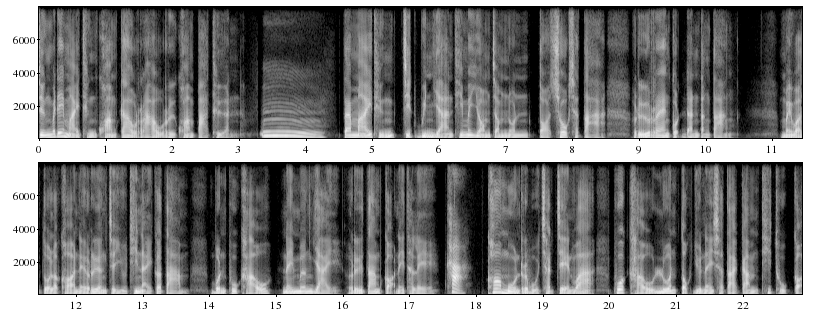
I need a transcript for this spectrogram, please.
จึงไม่ได้หมายถึงความก้าวร้าวหรือความป่าเถื่อน อืม แต่หมายถึงจิตวิญญาณที่ไม่ยอมจำนนต่อโชคชะตา หรือแรงกดดันต่างๆ ไม่ว่าตัวละครในเรื่องจะอยู่ที่ไหนก็ตาม บนภูเขา ในเมืองใหญ่ หรือตามเกาะในทะเล ค่ะ ข้อมูลระบุชัดเจนว่า พวกเขาล้วนตกอยู่ในชะตากรรมที่ถูกก่อ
